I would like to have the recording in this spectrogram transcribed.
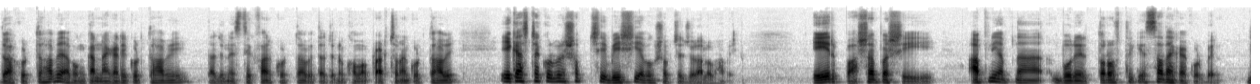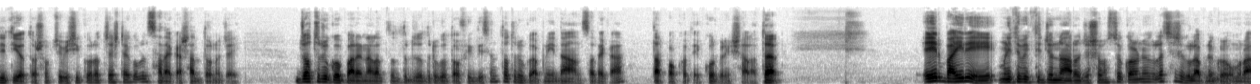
দোয়া করতে হবে এবং কান্নাকাটি করতে হবে, তার জন্য ইস্তেকফার করতে হবে, তার জন্য ক্ষমা প্রার্থনা করতে হবে। এই কাজটা করবেন সবচেয়ে বেশি এবং সবচেয়ে জোরালোভাবে এর পাশাপাশি আপনি আপনার বোনের তরফ থেকে সাদাকা করবেন। দ্বিতীয়ত, সবচেয়ে বেশি করার চেষ্টা করবেন সাদাকা সাধ্য অনুযায়ী। যতটুকু পারেন আল্লাহ যতটুকু তৌফিক দিয়েছেন, ততটুকু আপনি দান, সাদাকা তার পক্ষ থেকে করবেন ইনশাআল্লাহ। তার এর বাইরে মৃত ব্যক্তির জন্য আরও যে সমস্ত করণীয়গুলো আছে, সেগুলো আপনি গোমরা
